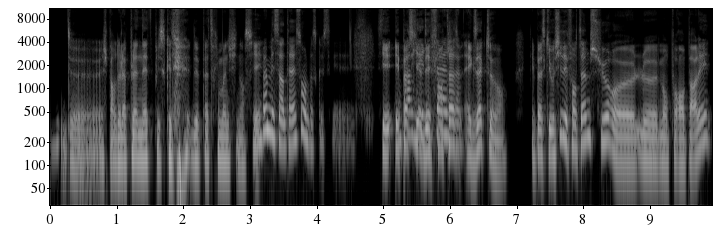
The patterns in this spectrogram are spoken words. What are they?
de, je parle de la planète plus que de, patrimoine financier. Ouais, mais c'est intéressant parce que c'est. Et, et parce qu'il y a des fantasmes, exactement. Et parce qu'il y a aussi des fantasmes sur euh, le, mais on pourra en parler,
